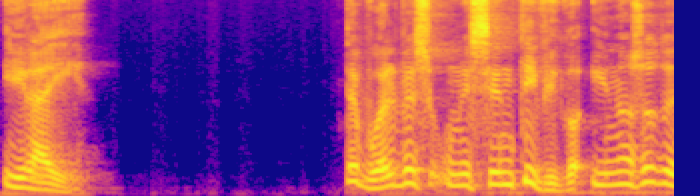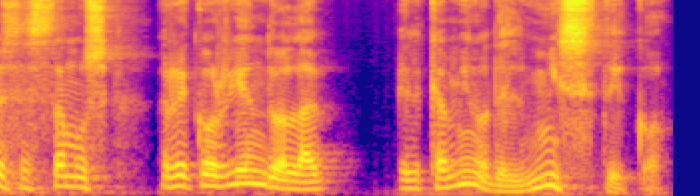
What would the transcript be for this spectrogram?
ir ahí te vuelves un científico y nosotros estamos recorriendo el camino del místico.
